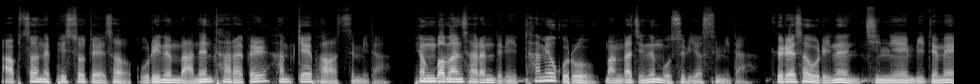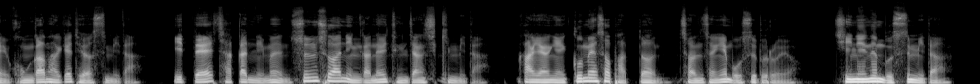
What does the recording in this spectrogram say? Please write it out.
앞선 에피소드에서 우리는 많은 타락을 함께 봐왔습니다. 평범한 사람들이 탐욕으로 망가지는 모습이었습니다. 그래서 우리는 지니의 믿음에 공감하게 되었습니다. 이때 작가님은 순수한 인간을 등장시킵니다. 가영의 꿈에서 봤던 전생의 모습으로요. 지니는 묻습니다.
